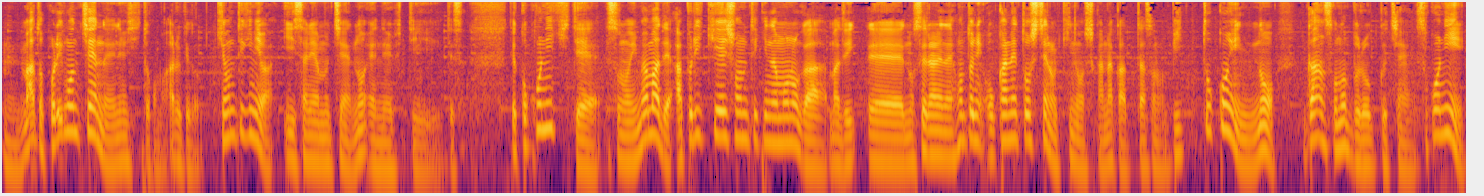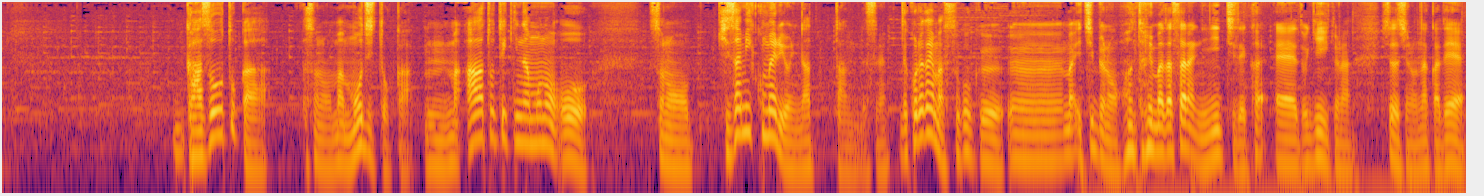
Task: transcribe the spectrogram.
うんまあ、あとポリゴンチェーンの NFT とかもあるけど基本的にはイーサリアムチェーンの NFT です。でここに来てその今までアプリケーション的なものが、まあでえー、載せられない本当にお金としての機能しかなかったそのビットコインの元祖のブロックチェーンそこに画像とかその、まあ、文字とか、うんまあ、アート的なものをその刻み込めるようになったんですね。でこれが今すごくうん、まあ、一部の本当にまださらにニッチでか、えーと、ギークな人たちの中で、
